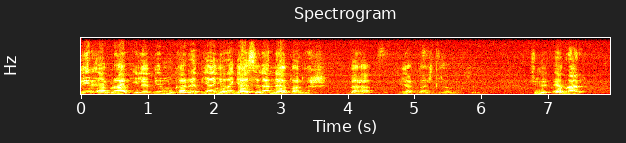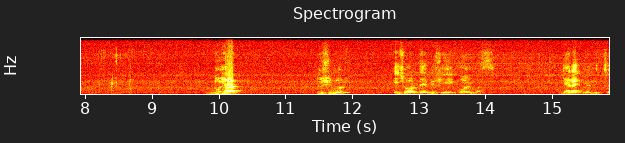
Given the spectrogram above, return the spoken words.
bir ebrar ile bir mukarreb yan yana gelseler ne yaparlar? Daha yaklaştıralım. Şimdi, şimdi ebrar duyar, düşünür, hiç ortaya bir fiil koymaz. Gerekmedikçe.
